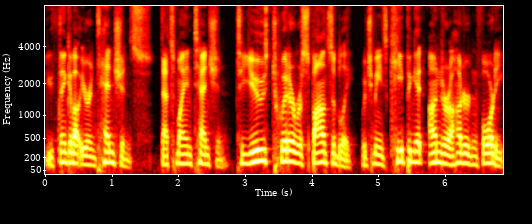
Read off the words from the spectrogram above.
You think about your intentions. That's my intention to use Twitter responsibly, which means keeping it under 140.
